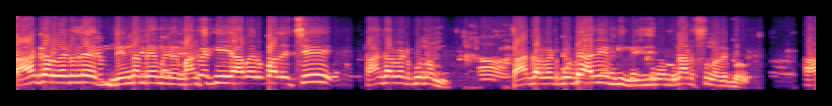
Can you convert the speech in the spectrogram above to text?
ట్యాంకర్ పెట్టలే నిన్న మేము మనిషికి యాభై రూపాయలు ఇచ్చి ట్యాంకర్ పెట్టుకున్నాం. ట్యాంకర్ పెట్టుకుంటే అవి నడుస్తున్నది ఇప్పుడు. ఆ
